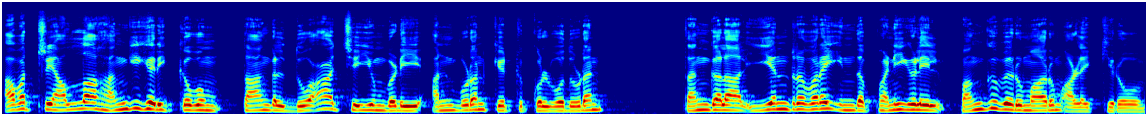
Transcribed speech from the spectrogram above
அவற்றை அல்லாஹ் அங்கீகரிக்கவும் தாங்கள் துவா செய்யும்படி அன்புடன் கேட்டுக்கொள்வதுடன் தங்களால் இயன்றவரை இந்த பணிகளில் பங்கு பெறுமாறும் அழைக்கிறோம்.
